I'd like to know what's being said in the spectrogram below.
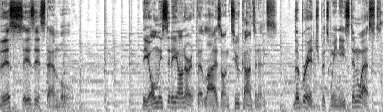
This is Istanbul. The only city on Earth that lies on two continents. The bridge between East and West,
